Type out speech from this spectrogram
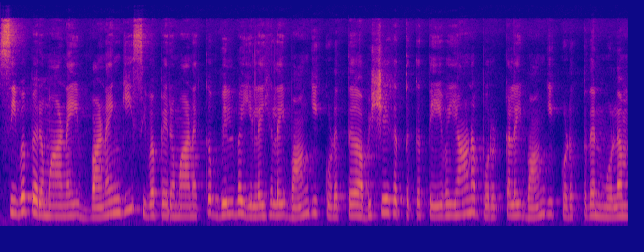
சிவபெருமானை வணங்கி சிவபெருமானுக்கு வில்வ இலைகளை வாங்கி கொடுத்து அபிஷேகத்துக்கு தேவையான பொருட்களை வாங்கி கொடுப்பதன் மூலம்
